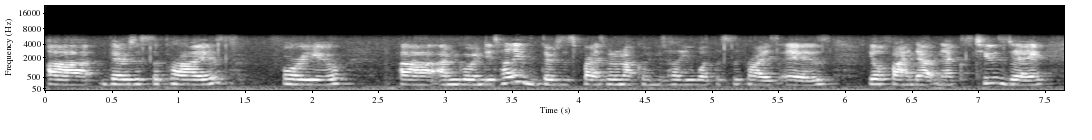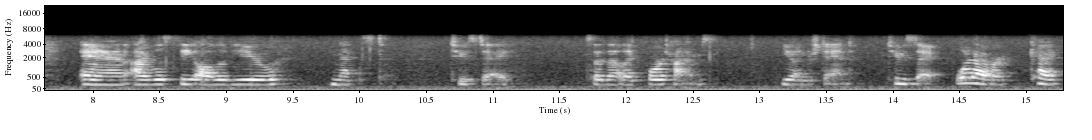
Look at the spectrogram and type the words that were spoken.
Uh, there's a surprise for you. Uh, I'm going to tell you that there's a surprise, but I'm not going to tell you what the surprise is. You'll find out next Tuesday, and I will see all of you next Tuesday. So that like four times. You understand. Tuesday. Whatever. Okay.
